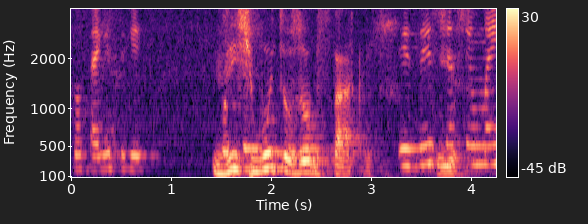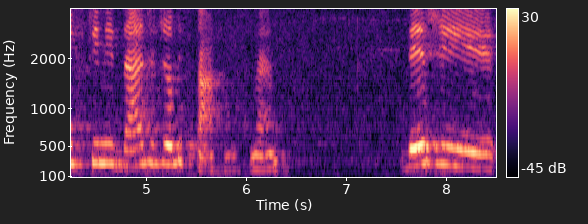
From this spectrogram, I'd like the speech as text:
conseguem seguir. Existem muitos obstáculos. Existe assim, uma infinidade de obstáculos, né? Desde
